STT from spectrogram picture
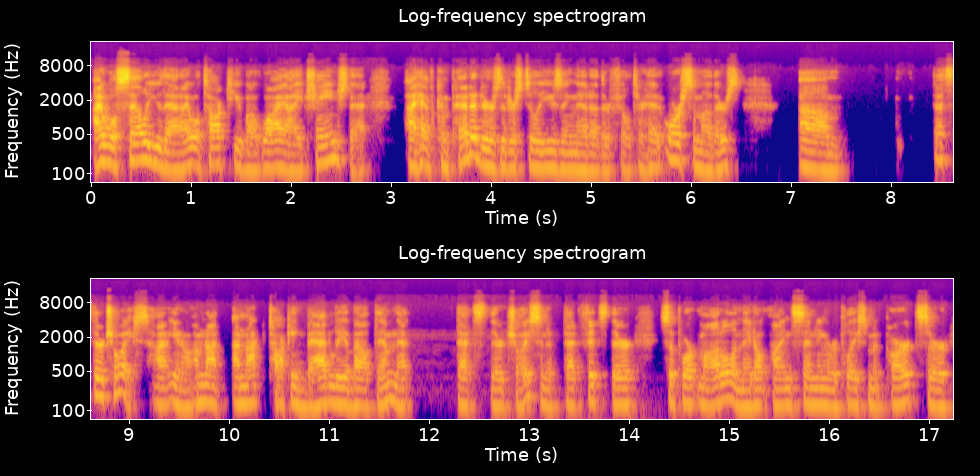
i will sell you that. I will talk to you about why i changed that. I have competitors that are still using that other filter head or some others. Um, that's their choice. I, you know, I'm not I'm not talking badly about them. That that's their choice, and if that fits their support model, and they don't mind sending replacement parts or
